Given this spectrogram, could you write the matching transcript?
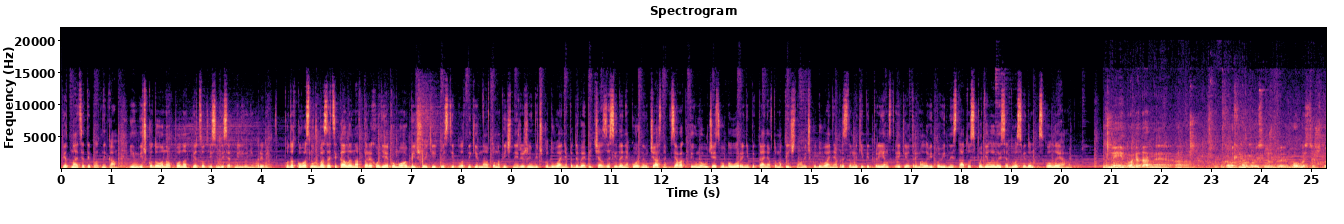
15 платникам. Їм відшкодовано понад 580 мільйонів гривень. Податкова служба зацікавлена в переході якомога більшої кількості платників на автоматичний режим відшкодування ПДВ. Під час засідання кожний учасник взяв активну участь в обговоренні питань автоматичного відшкодування. Представники підприємств, які отримали відповідний статус, поділилися досвідом з колегами. Мы благодарны э, руководству налоговой службы в области, что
